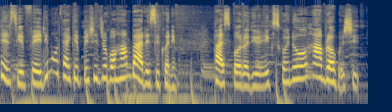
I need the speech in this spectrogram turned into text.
خرسی فعلی مرتکب بشید رو با هم بررسی کنیم. پس با رادیو ایکس کوینو همراه باشید.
